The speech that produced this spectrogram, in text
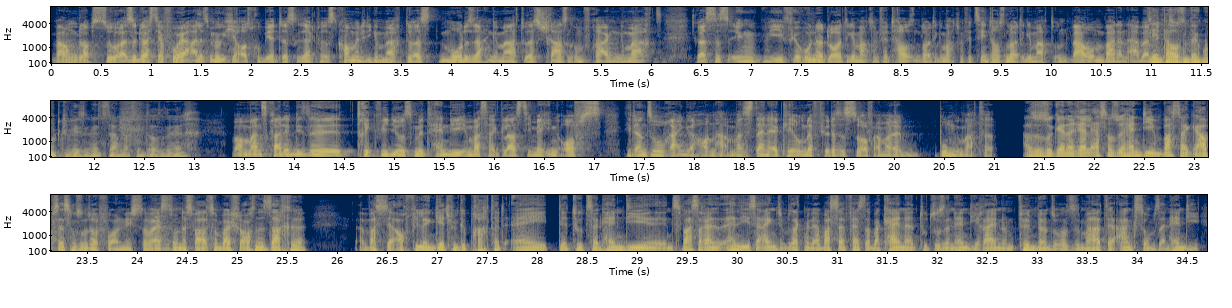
Warum glaubst du, also du hast ja vorher alles Mögliche ausprobiert. Du hast gesagt, du hast Comedy gemacht, du hast Modesachen gemacht, du hast Straßenumfragen gemacht, du hast das irgendwie für 100 Leute gemacht und für 1000 Leute gemacht und für 10.000 Leute gemacht. Und warum war dann aber 10.000 wäre gut gewesen, wenn es damals 10.000 wären. Warum waren es gerade diese Trickvideos mit Handy im Wasserglas, die Making-Offs, die dann so reingehauen haben? Was ist deine Erklärung dafür, dass es so auf einmal Boom gemacht hat? Also so generell erstmal so Handy im Wasser gab es erstmal so davor nicht, so weißt du. Und das war zum Beispiel auch eine Sache, was ja auch viel Engagement gebracht hat, ey, der tut sein Handy ins Wasser rein. Handy ist ja eigentlich, sagt man ja, wasserfest, aber keiner tut so sein Handy rein und filmt dann so. Also man hatte Angst um sein Handy.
